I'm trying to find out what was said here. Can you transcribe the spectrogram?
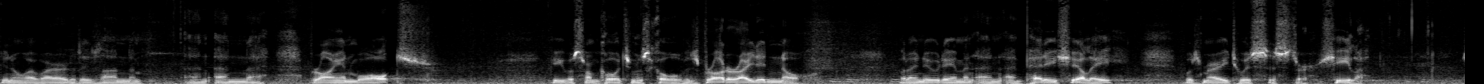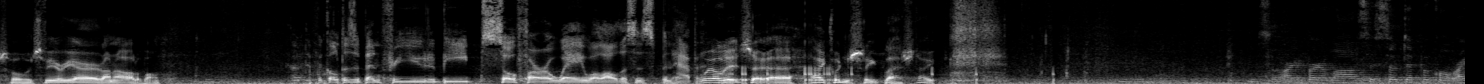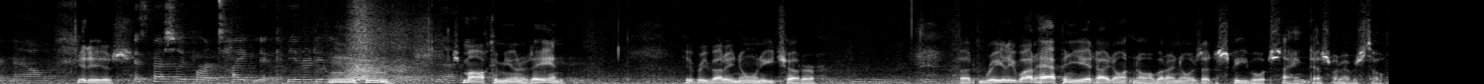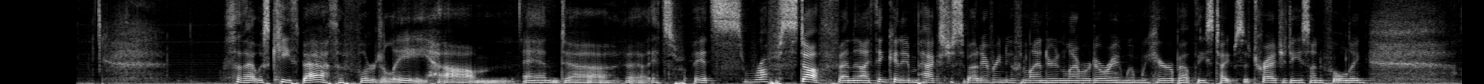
you know how hard it is on them and, and uh, Brian Walsh. He was from Coachman's Cove. His brother I didn't know, mm-hmm. but I knew him. And, and, and Petty Shelley was married to his sister, Sheila. So it's very hard on all of them. How difficult has it been for you to be so far away while all this has been happening? Well, it's uh, I couldn't sleep last night. Mm-hmm. I'm sorry for your loss is so difficult right now. It is. Especially for a tight knit community. Mm-hmm. Yeah. Small community and everybody knowing each other. Mm-hmm. But really, what happened yet, I don't know. But I know is that the speedboat sank. That's what I was told. So that was Keith Bath of Fleur de Lis, um, and uh, it's it's rough stuff, and I think it impacts just about every Newfoundlander and Labradorian when we hear about these types of tragedies unfolding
